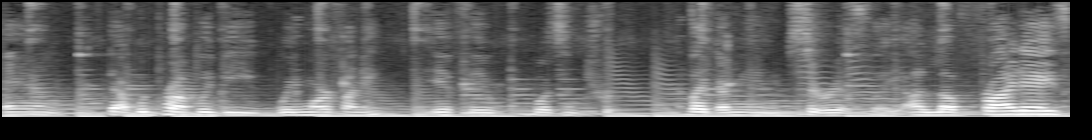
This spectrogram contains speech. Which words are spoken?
And that would probably be way more funny if it wasn't true. Like, I mean, seriously, I love Fridays.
